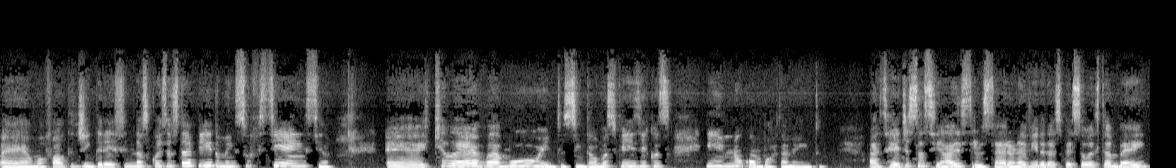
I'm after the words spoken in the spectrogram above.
é, uma falta de interesse nas coisas da vida, uma insuficiência, é, que leva a muitos sintomas físicos e no comportamento. As redes sociais trouxeram na vida das pessoas também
